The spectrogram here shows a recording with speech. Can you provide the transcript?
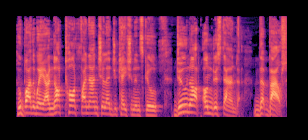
who, by the way, are not taught financial education in school, do not understand about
